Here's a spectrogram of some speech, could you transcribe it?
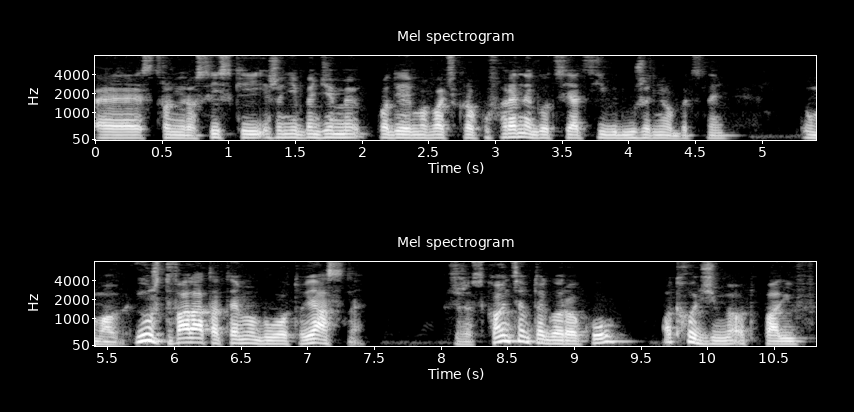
e, stronie rosyjskiej, że nie będziemy podejmować kroków renegocjacji i wydłużenia obecnej umowy. Już dwa lata temu było to jasne, że z końcem tego roku odchodzimy od paliw,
